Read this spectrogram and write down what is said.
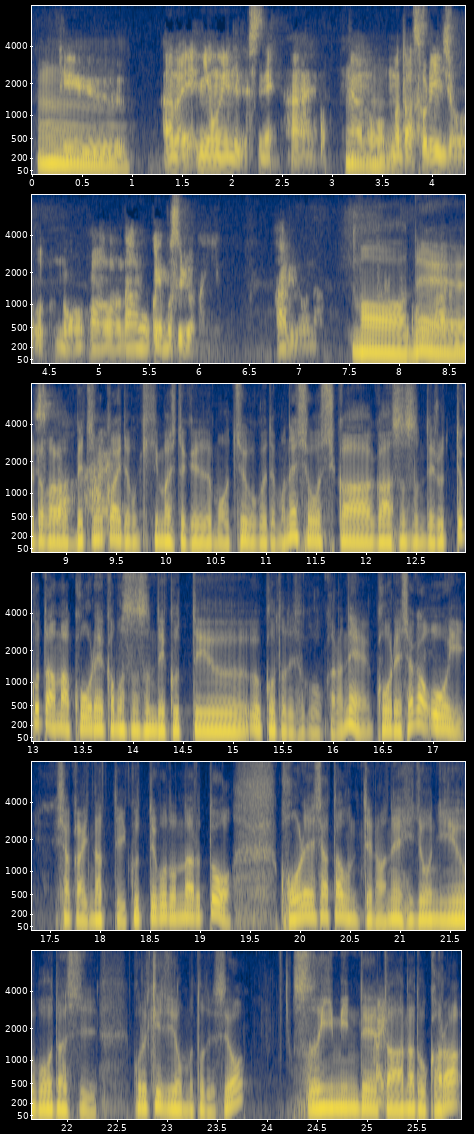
っていう、あの、日本円でですね、はい。あの、またそれ以上の何億円もするような家もあるようなまあね、だから別の回でも聞きましたけれども、はい、中国でもね、少子化が進んでるってことは、まあ高齢化も進んでいくっていうことでしょうからね、高齢者が多い社会になっていくっていうことになると、高齢者タウンっていうのはね、非常に有望だし、これ記事読むとですよ、睡眠データなどから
